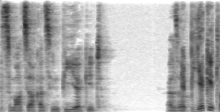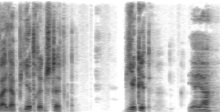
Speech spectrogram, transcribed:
so macht es ja auch keinen Sinn, Bier geht. Also, Ja, Birgit, weil da Bier drin steht. Birgit. ja, ja.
